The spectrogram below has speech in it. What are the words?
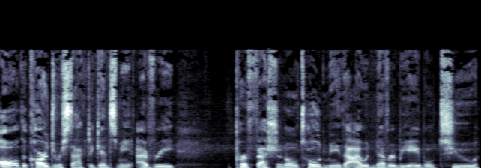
all the cards were stacked against me. Every professional told me that I would never be able to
